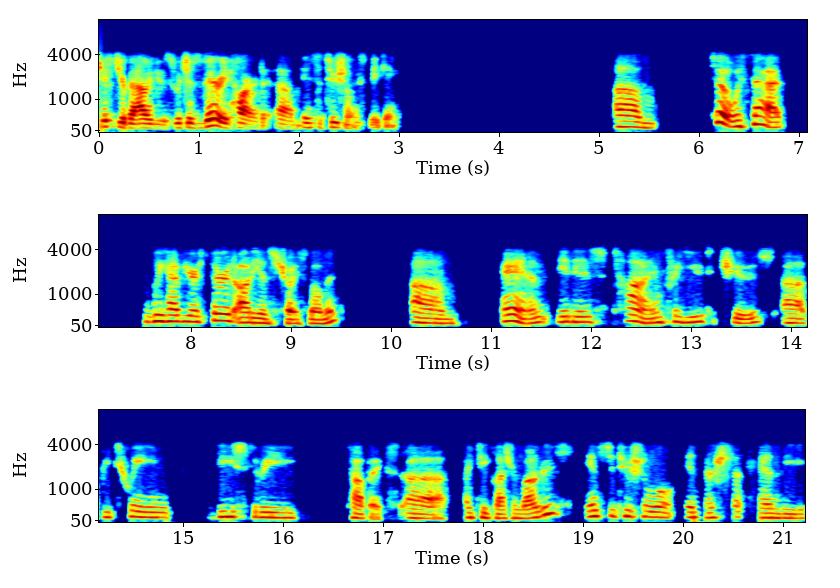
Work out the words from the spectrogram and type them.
shift your values, which is very hard, um, institutionally speaking. Um, so with that, we have your third audience choice moment. Um, and it is time for you to choose uh, between these three topics, uh, IT classroom boundaries, institutional inertia, and the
